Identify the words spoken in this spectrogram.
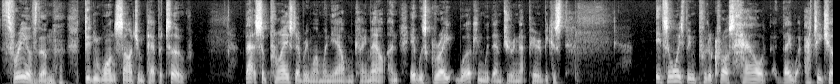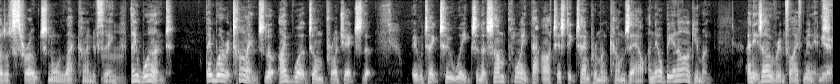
three of them didn't want Sergeant Pepper 2. That surprised everyone when the album came out. And it was great working with them during that period because it's always been put across how they were at each other's throats and all that kind of thing. Mm-hmm. They weren't. They were at times. Look, I've worked on projects that it would take two weeks. And at some point, that artistic temperament comes out and there'll be an argument. And it's over in five minutes. Yeah.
